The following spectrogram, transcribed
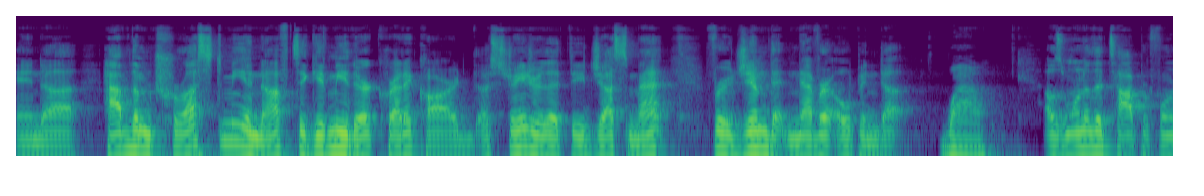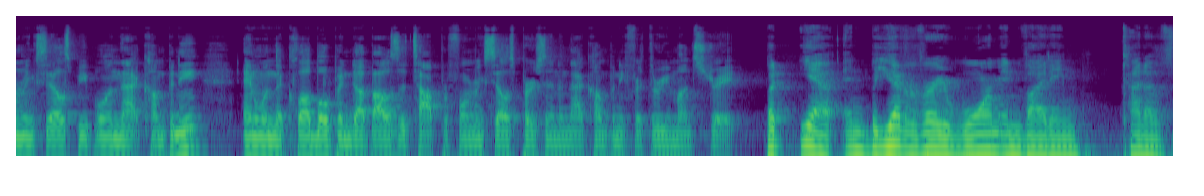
and uh, have them trust me enough to give me their credit card, a stranger that they just met, for a gym that never opened up. Wow. I was one of the top performing salespeople in that company. And when the club opened up, I was the top performing salesperson in that company for three months straight. But yeah, and but you have a very warm, inviting kind of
